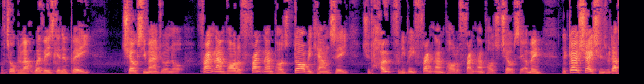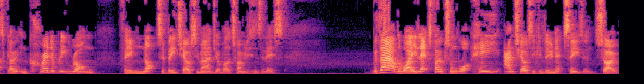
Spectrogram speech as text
of talking about whether he's going to be Chelsea manager or not. Frank Lampard of Frank Lampard's Derby County should hopefully be Frank Lampard of Frank Lampard's Chelsea. I mean, negotiations would have to go incredibly wrong for him not to be Chelsea manager by the time you listen to this. With that out of the way, let's focus on what he and Chelsea can do next season. So,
